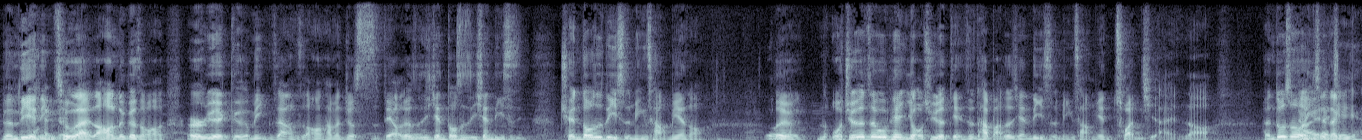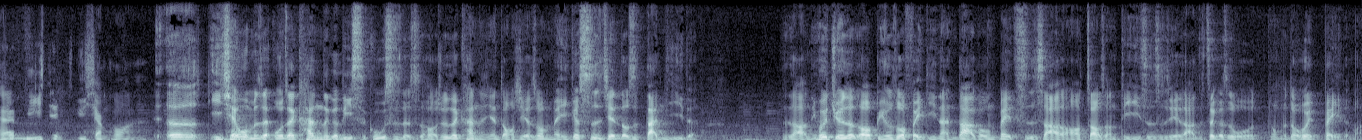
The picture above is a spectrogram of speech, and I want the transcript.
有列宁出来，然后那个什么二月革命这样子，然后他们就死掉，就是一些都是一些历史，全都是历史名场面哦。对，我觉得这部片有趣的点是他把这些历史名场面串起来，你知道很多时候以前在很明显具象化。呃，以前我们在我在看那个历史故事的时候，就在看那些东西的时候，每一个事件都是单一的。你知道，你会觉得哦，比如说斐迪南大公被刺杀，然后造成第一次世界大战，这个是我我们都会背的嘛。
